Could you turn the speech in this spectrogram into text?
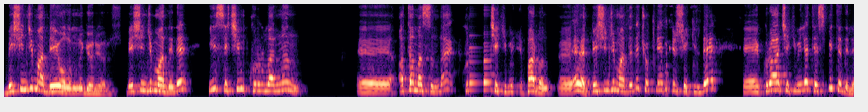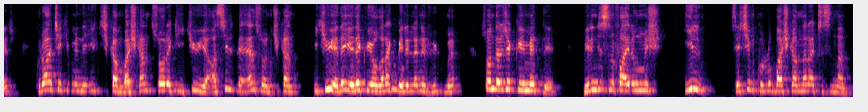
beşinci maddeyi olumlu görüyoruz. Beşinci maddede il seçim kurullarının e, atamasında kura çekimi pardon e, evet beşinci maddede çok net bir şekilde e, kura çekimiyle tespit edilir. Kura çekiminde ilk çıkan başkan sonraki iki üye asil ve en son çıkan iki üye de yedek üye olarak belirlenir hükmü. Son derece kıymetli. Birinci sınıfa ayrılmış il seçim kurulu başkanları açısından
